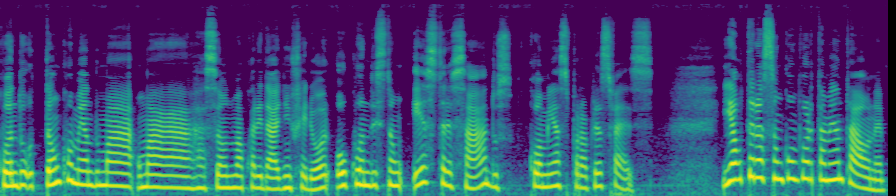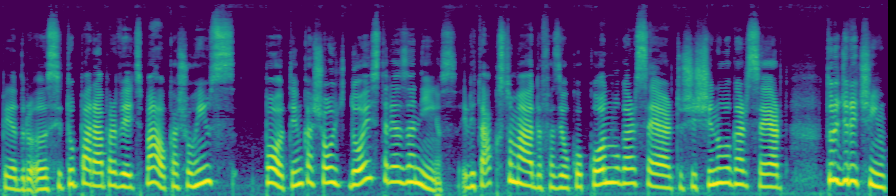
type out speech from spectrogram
quando estão comendo uma, uma ração de uma qualidade inferior ou quando estão estressados, comem as próprias fezes. E alteração comportamental, né, Pedro? Uh, se tu parar para ver, diz, bah, o cachorrinho pô, tem um cachorro de dois, três aninhos. Ele está acostumado a fazer o cocô no lugar certo, o xixi no lugar certo, tudo direitinho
